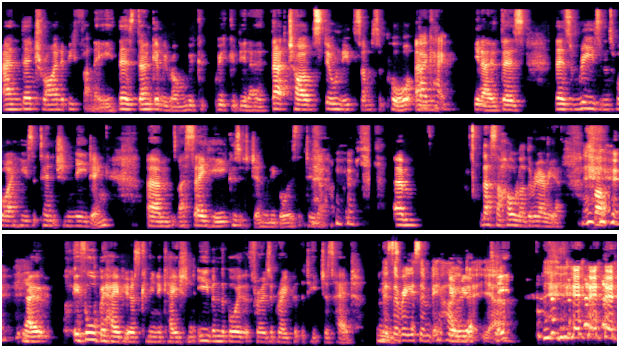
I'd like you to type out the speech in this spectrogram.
and they're trying to be funny. There's don't get me wrong, we could we could, you know, that child still needs some support. And, okay. You know, there's there's reasons why he's attention needing. Um, I say he because it's generally boys that do that. Um, that's a whole other area. But you know, if all behaviour is communication, even the boy that throws a grape at the teacher's head, there's a reason behind it. Yeah.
